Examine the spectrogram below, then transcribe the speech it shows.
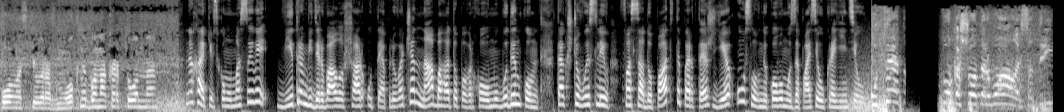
повністю розмокне, бо вона картонна. На харківському масиві вітром відірвало шар утеплювача на багатоповерховому будинку. Так що вислів фасадопад тепер теж є у словниковому запасі українців. Это только что оторвалось, смотри.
